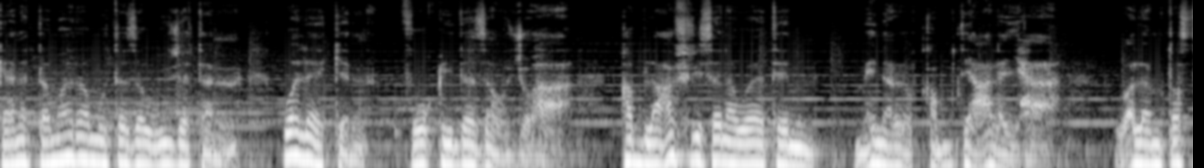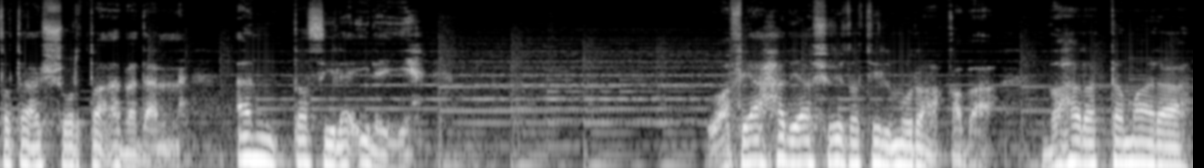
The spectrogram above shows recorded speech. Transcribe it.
كانت تمارا متزوجة ولكن فقد زوجها قبل عشر سنوات من القبض عليها ولم تستطع الشرطة أبدا أن تصل إليه. وفي أحد أشرطة المراقبة ظهرت تمارا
